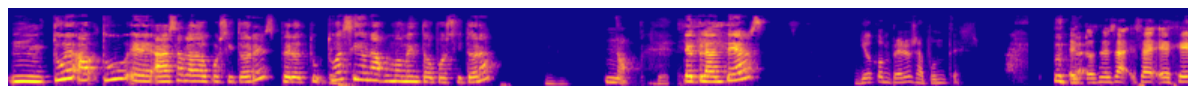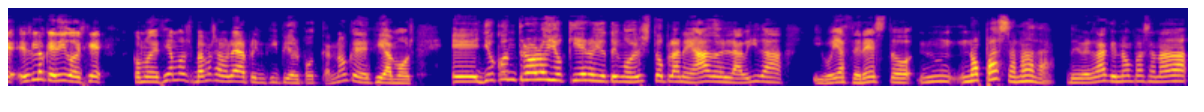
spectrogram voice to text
Mm, tú, ah, tú eh, has hablado de opositores, pero tú, ¿tú has sido en algún momento opositora? No. ¿Te planteas? Yo compré los apuntes. Entonces, es que es lo que digo, es que como decíamos, vamos a volver al principio del podcast, ¿no? Que decíamos, eh, yo controlo, yo quiero, yo tengo esto planeado en la vida y voy a hacer esto. No pasa nada, de verdad que no pasa nada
